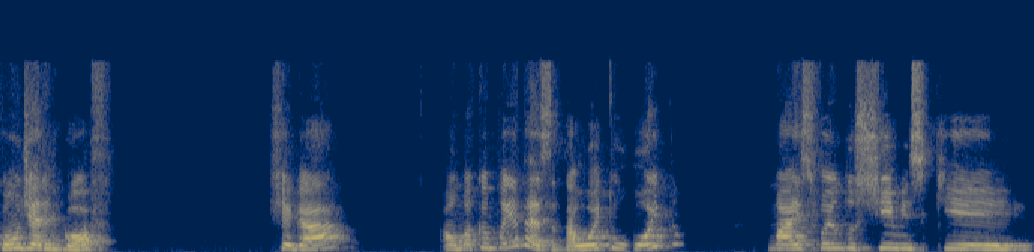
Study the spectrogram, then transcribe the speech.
com o Jared Goff, chegar a uma campanha dessa. Tá 8-8, mas foi um dos times que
